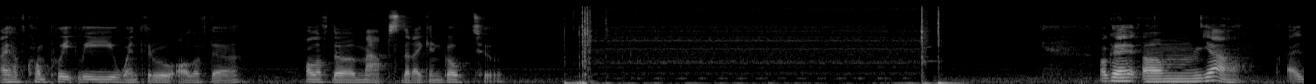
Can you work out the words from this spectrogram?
I have completely went through all of the all of the maps that I can go to. Okay, um, yeah. I,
